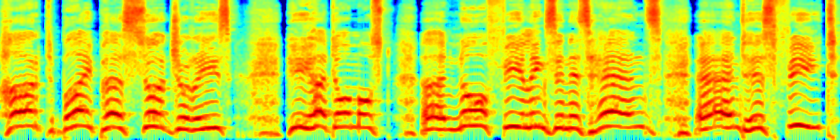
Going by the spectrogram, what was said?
heart bypass surgeries. He had almost uh, no feelings in his hands and his feet,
